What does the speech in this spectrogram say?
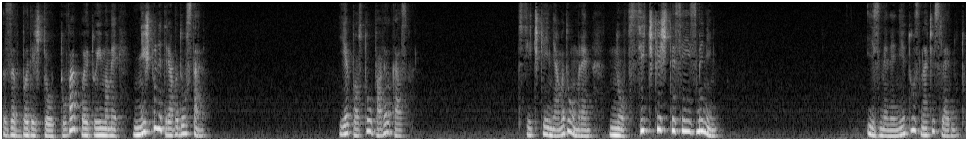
За в бъдеще от това, което имаме, нищо не трябва да остане. И апостол Павел казва Всички няма да умрем, но всички ще се изменим. Изменението значи следното.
